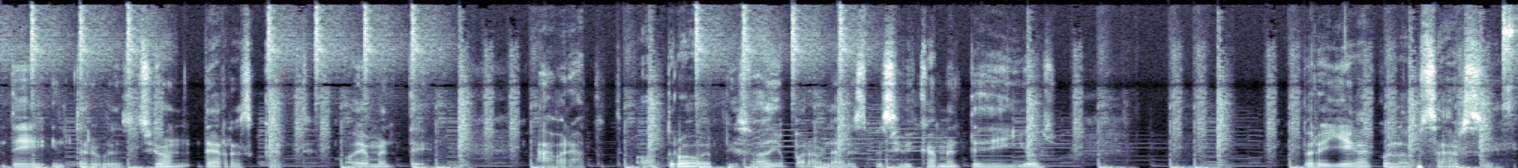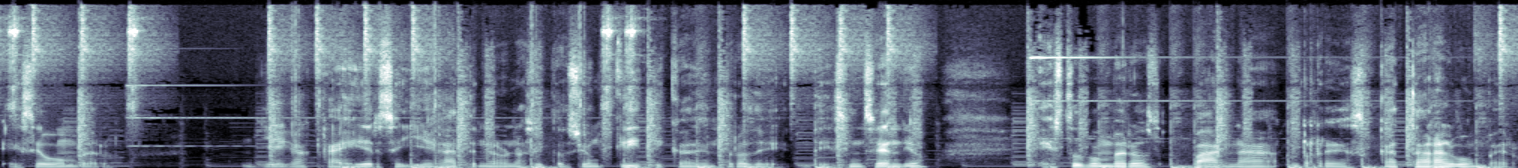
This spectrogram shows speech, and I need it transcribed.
de intervención de rescate. Obviamente habrá otro episodio para hablar específicamente de ellos, pero llega a colapsarse ese bombero, llega a caerse, llega a tener una situación crítica dentro de, ese incendio, estos bomberos van a rescatar al bombero.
